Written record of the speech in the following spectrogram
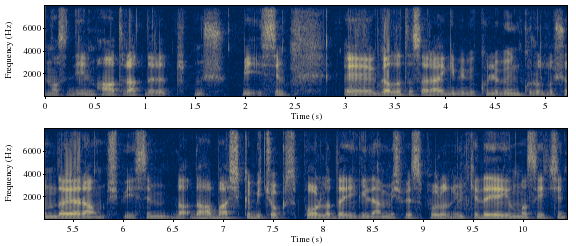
nasıl diyelim hatıratları tutmuş bir isim. Ee, Galatasaray gibi bir kulübün kuruluşunda yer almış bir isim. Da- daha başka birçok sporla da ilgilenmiş ve sporun ülkede yayılması için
